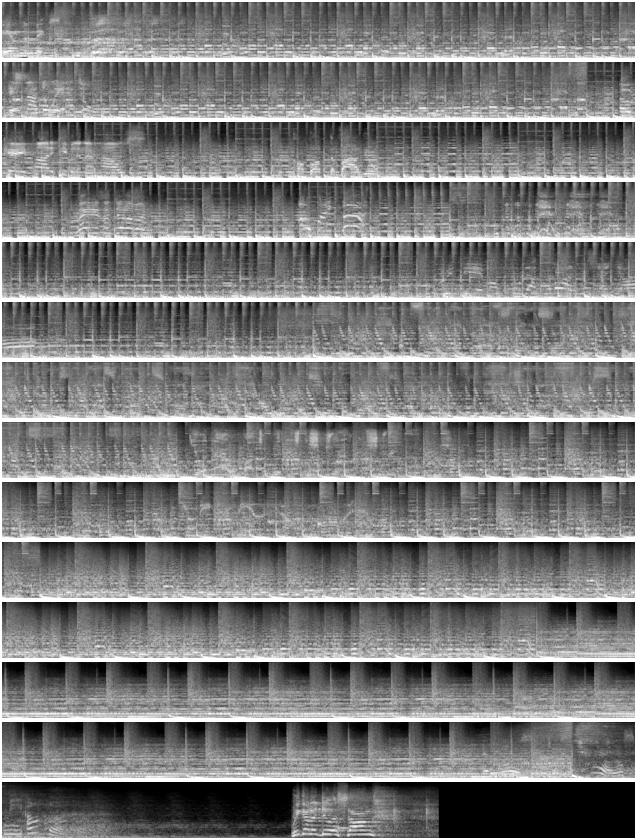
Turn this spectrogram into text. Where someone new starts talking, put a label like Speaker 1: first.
Speaker 1: in the mix.
Speaker 2: It's not the way to do it. Okay, party people in the house.
Speaker 3: победим
Speaker 4: We're going to do a song.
